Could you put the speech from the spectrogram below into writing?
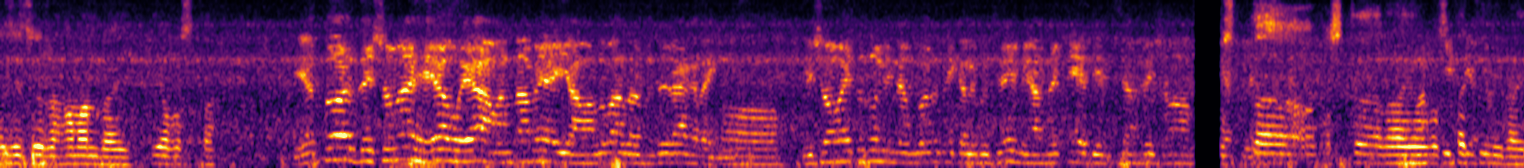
আজিজুর রহমান ভাই, কি অবস্থা? এ তো যে সময় হেয়া হয়ে আমার নামে এই আমার বাজার মধ্যে রাখা রাখি এই সময় তো দলি নাম্বার বিকালে বুঝছে আমি আমরা কে দিয়ে দিচ্ছি আমরা এই সময় অবস্থা অবস্থা ভাই অবস্থা কি ভাই?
